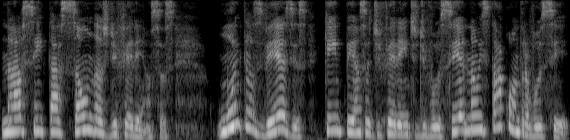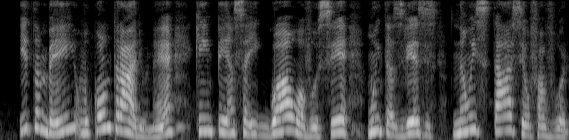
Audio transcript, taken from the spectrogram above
na aceitação das diferenças. Muitas vezes, quem pensa diferente de você não está contra você. E também o contrário, né? Quem pensa igual a você, muitas vezes não está a seu favor.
